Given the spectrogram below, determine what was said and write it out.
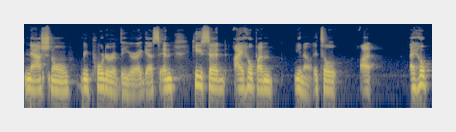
national reporter of the year, I guess, and he said, "I hope I'm, you know, it's a I, I hope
